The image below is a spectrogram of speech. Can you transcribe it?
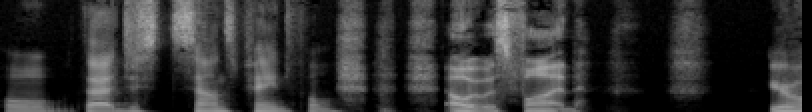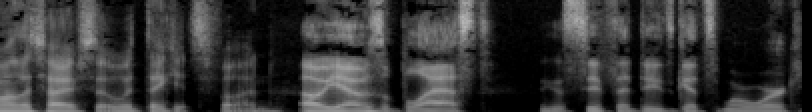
Oh, that just sounds painful. oh, it was fun. You're one of the types that would think it's fun. Oh yeah, it was a blast. Let's see if that dude gets more work.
